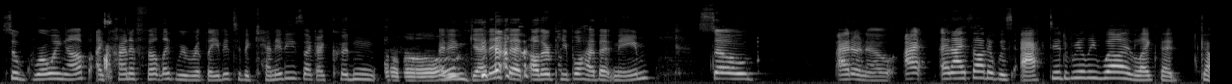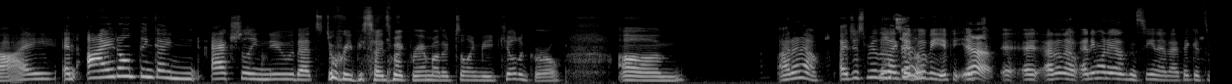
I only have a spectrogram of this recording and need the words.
So growing up, I kind of felt like we were related to the Kennedys. Like I couldn't, Oh. I didn't get it that other people had that name. So I don't know. I and I thought it was acted really well. I like that guy, and I don't think I actually knew that story besides my grandmother telling me he killed a girl. Um, I don't know. I just really Me like that movie. If, if Yeah. I, I don't know anyone who hasn't seen it, I think it's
